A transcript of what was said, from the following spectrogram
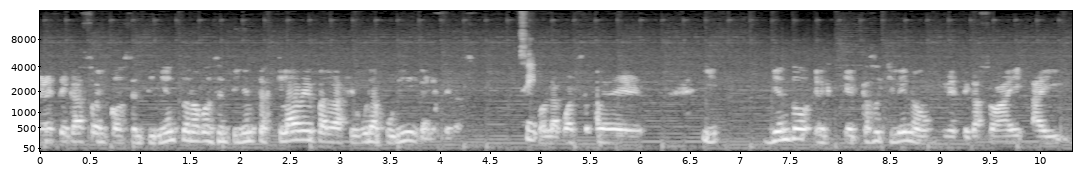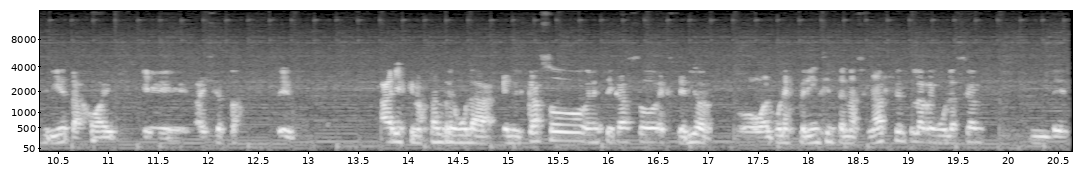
En este caso, el consentimiento o no consentimiento es clave para la figura jurídica, en este caso. Sí. Por la cual se puede. Y viendo el, el caso chileno, en este caso hay, hay grietas o hay, eh, hay ciertas eh, áreas que no están reguladas. En el caso, en este caso exterior, o alguna experiencia internacional frente a la regulación de,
